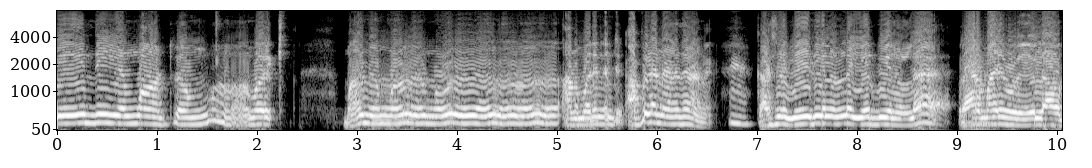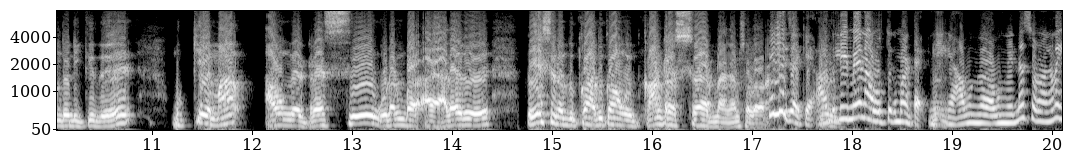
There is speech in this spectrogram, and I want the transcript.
வேதியியல் மாற்றம் மாதிரி. அந்த மாதிரி நினைச்சு அப்படிதான் நினைச்சேன் நான். கடைசியில வேதியியல் இல்ல இயற்பியல் இல்ல வேற மாதிரி ஒரு இயலா வந்து நிக்குது. முக்கியமா அவங்க Dress உடன்பா அதாவது பேசுனதுக்கும் அதுக்கும் அவங்க கான்ட்ராஸ்டா இருந்தாங்கன்னு சொல்ல வரேன். இல்ல ஜாக்கி அதுலயுமே நான் ஒத்துக்க மாட்டேன் நீங்க அவங்க அவங்க என்ன சொன்னாங்கன்னா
